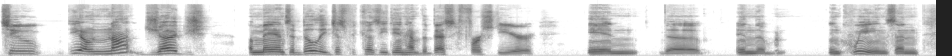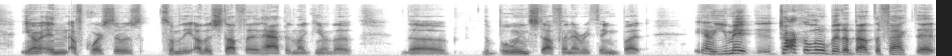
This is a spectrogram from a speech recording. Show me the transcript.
to you know not judge a man's ability just because he didn't have the best first year in the in the in Queens, and you know, and of course there was some of the other stuff that happened, like you know the the the booing stuff and everything. But you know, you may talk a little bit about the fact that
